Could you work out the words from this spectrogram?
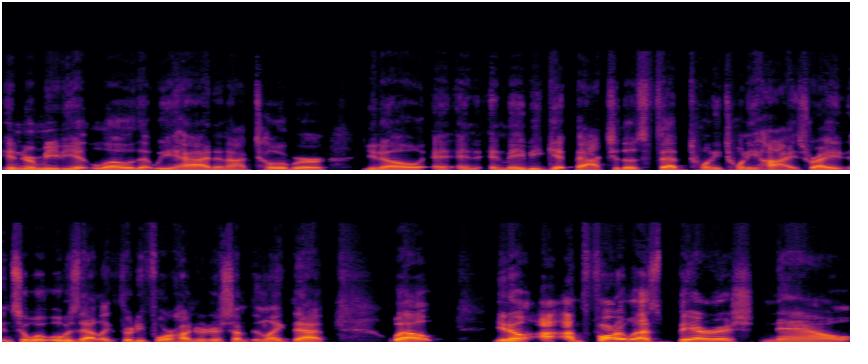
intermediate low that we had in October, you know, and and maybe get back to those Feb 2020 highs, right? And so what, what was that like 3400 or something like that? Well, you know, I, am far less bearish now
